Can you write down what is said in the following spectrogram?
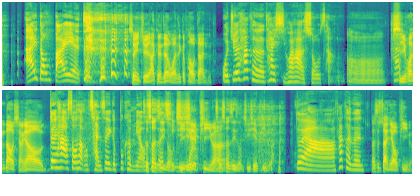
I don't buy it。所以你觉得他可能在玩这个炮弹？我觉得他可能太喜欢他的收藏啊，喜欢到想要对他的收藏产生一个不可描述的这算是一种机械癖吗？这算是一种机械癖吗？对啊，他可能那是弹药屁嘛？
